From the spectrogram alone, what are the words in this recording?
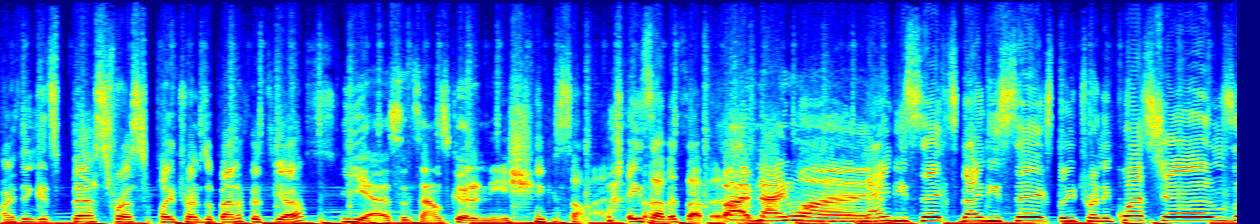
I think it's best for us to play Trends of Benefits, yes? Yes, it sounds good, Anish. Thank you so much. 877 591. 96 96. Three trending questions.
